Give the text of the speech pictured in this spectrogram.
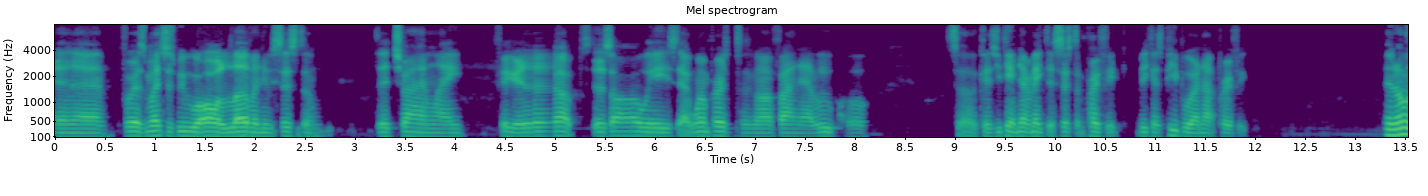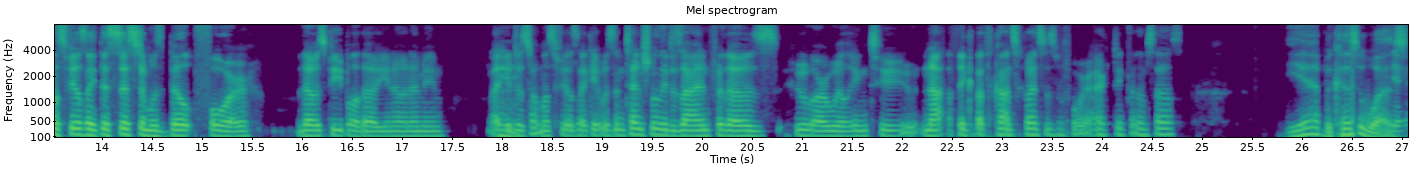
and uh, for as much as we will all love a new system, to try and like figure it out, there's always that one person is gonna find that loophole. So, because you can't never make the system perfect because people are not perfect. It almost feels like this system was built for those people, though. You know what I mean? Like hmm. it just almost feels like it was intentionally designed for those who are willing to not think about the consequences before acting for themselves. Yeah, because it was.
